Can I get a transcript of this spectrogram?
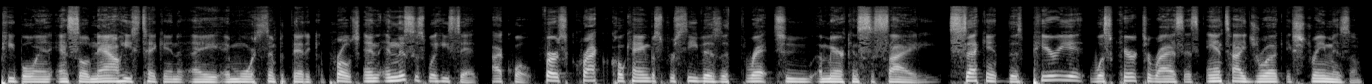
people and, and so now he's taken a, a more sympathetic approach and and this is what he said i quote first crack cocaine was perceived as a threat to american society Second, the period was characterized as anti drug extremism.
